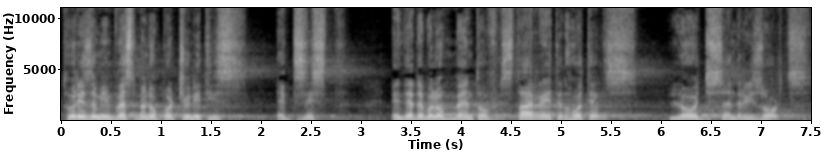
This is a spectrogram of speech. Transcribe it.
tourism investment opportunities exist in the development of star rated hotels, lodges, and resorts,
